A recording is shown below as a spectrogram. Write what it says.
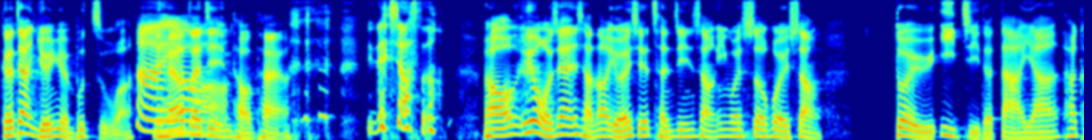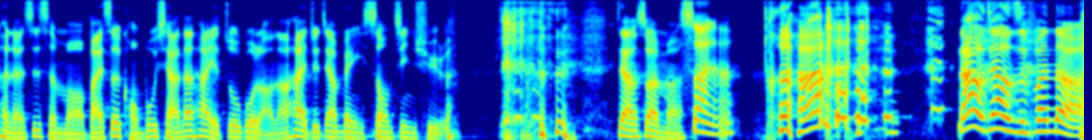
可是这样远远不足啊。你还要再进行淘汰啊。你在笑什么？然后，因为我现在想到有一些曾经上，因为社会上对于异己的打压，他可能是什么白色恐怖下，但他也坐过牢，然后他也就这样被你送进去了。这样算吗？算啊。哪有这样子分的？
